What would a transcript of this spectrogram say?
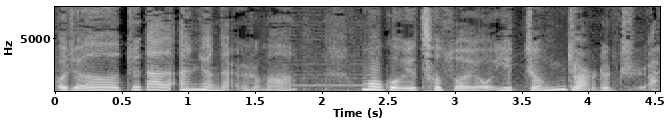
我觉得最大的安全感是什么？莫过于厕所有一整卷的纸啊。”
